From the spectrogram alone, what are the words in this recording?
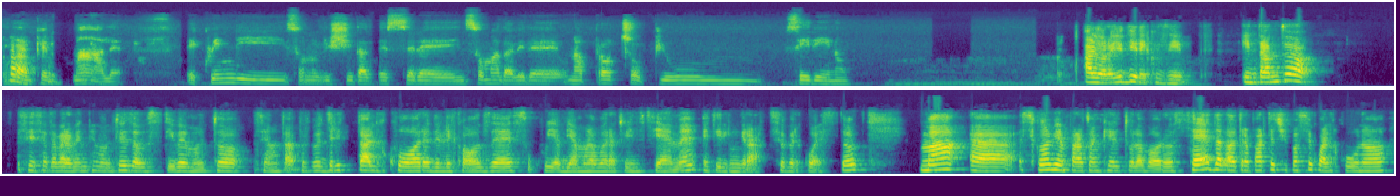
ed è anche Certo. normale e quindi sono riuscita ad essere, insomma, ad avere un approccio più sereno. Allora, io direi così. Intanto sei stata veramente molto esaustiva e molto, sei andata proprio dritta al cuore delle cose su cui abbiamo lavorato insieme e ti ringrazio per questo. Ma eh, siccome abbiamo parlato anche del tuo lavoro, se dall'altra parte ci fosse qualcuno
